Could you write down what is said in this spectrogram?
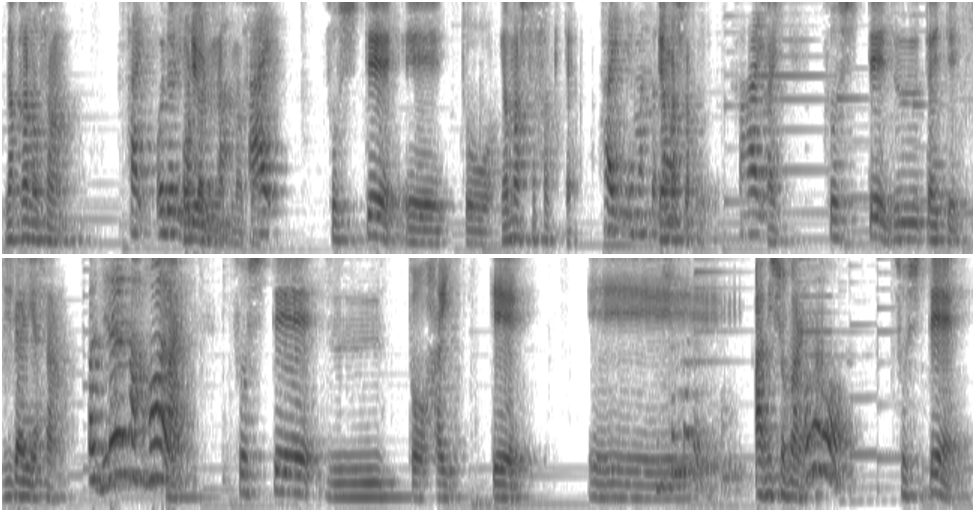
ー、中野さん。はい。お料理のの中野さんはい。そして、えーっと、山下酒店。はい。山下さん。山下君。はい。はい。そして、ずーっと入って、時代屋さん。あ、時代さん、はい。はい。そして、ずーっと入って、えー、あ、ミッションバレーさん。そして、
